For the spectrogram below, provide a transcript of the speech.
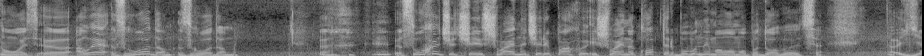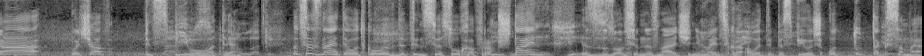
Ось. е, Але згодом, згодом. Слухаючи чи швайно черепаху і швайнокоптер, бо вони малому подобаються. Я почав підспівувати. Ну, це знаєте, от коли в дитинстві слухав Рамштайн, зовсім не знаючи німецькою, але ти підспіваєш. От тут так саме.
